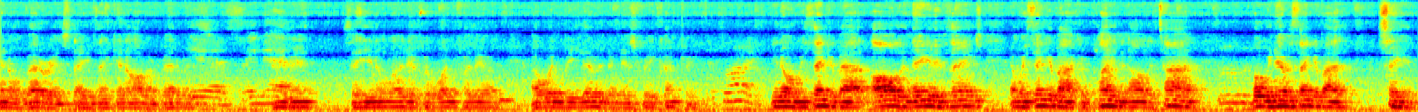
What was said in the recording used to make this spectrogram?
and on Veterans Day, thanking all our veterans. Yes, amen. Amen. Say, you know what? If it wasn't for them, I wouldn't be living in this free country. That's right. You know, we think about all the negative things and we think about complaining all the time, Mhm. but we never think about saying,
